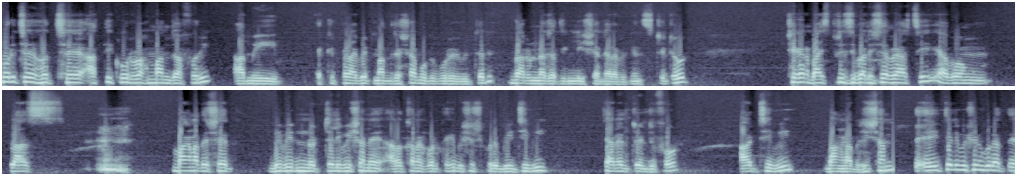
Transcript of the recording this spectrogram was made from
পরিচয় হচ্ছে আতিকুর রহমান জাফরি। আমি একটি প্রাইভেট মাদ্রাসা মধুপুরের ভিতরে Darun Najat English and Arabic institute সেখানে ভাইস প্রিন্সিপাল হিসেবে আছি এবং প্লাস বাংলাদেশের বিভিন্ন টেলিভিশনে আলোচনা করে থাকি বিশেষ করে BTV channel twenty four R TV Bangla vision, এই টেলিভিশনগুলোতে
